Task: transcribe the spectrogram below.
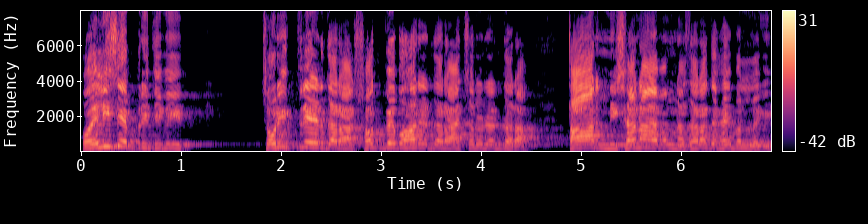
পয়লিসে পৃথিবীর চরিত্রের দ্বারা, সদ্ব্যবহারের দ্বারা, আচরণের দ্বারা তার নিশানা এবং নাজারা দেখাইবার লাগি।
